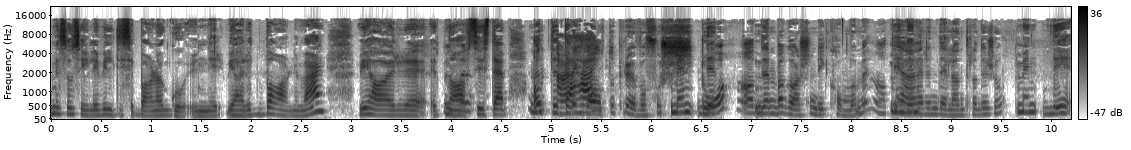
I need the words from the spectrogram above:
mest sannsynlig vil disse barna gå under. Vi har et barnevern, vi har eh, et Nav-system. Men dette er det galt å prøve å forstå det- av den bagasjen de kommer med, at de Men er en del av en tradisjon? Men det,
